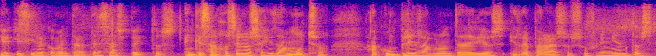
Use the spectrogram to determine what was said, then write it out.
y hoy quisiera comentar tres aspectos en que San José nos ayuda mucho a cumplir la voluntad de Dios y reparar sus sufrimientos,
